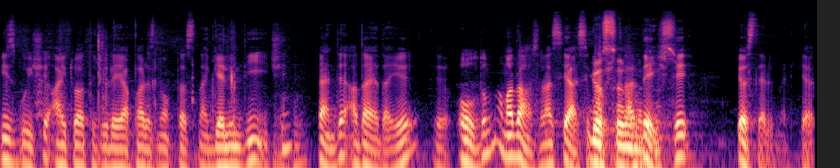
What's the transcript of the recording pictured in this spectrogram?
biz bu işi Aytu Atıcı ile yaparız noktasına gelindiği için ben de aday adayı e, oldum. Ama daha sonra siyasi koşullar değişti. Gösterilmedik. Evet.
